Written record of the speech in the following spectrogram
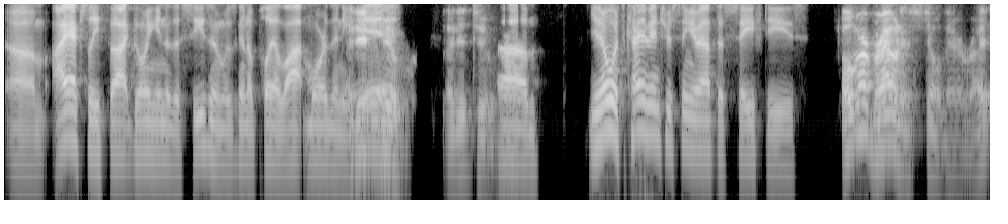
um, I actually thought going into the season was going to play a lot more than he I did too. I did too. Um, you know what's kind of interesting about the safeties? Omar Brown is still there, right?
